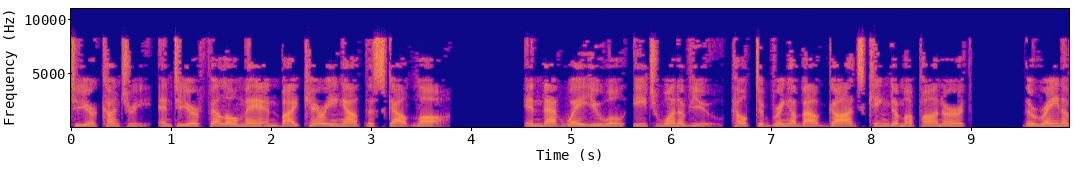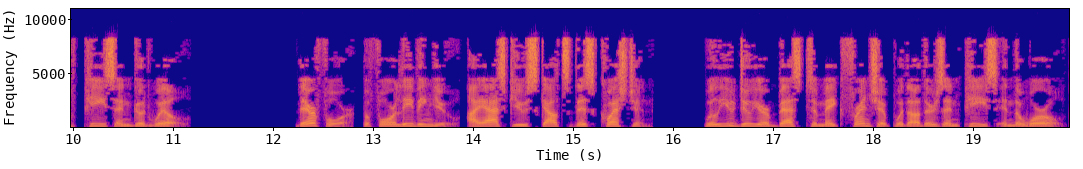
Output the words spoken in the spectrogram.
to your country, and to your fellow man by carrying out the Scout Law. In that way you will, each one of you, help to bring about God's kingdom upon earth—the reign of peace and goodwill. Therefore, before leaving you, I ask you Scouts this question. Will you do your best to make friendship with others and peace in the world?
